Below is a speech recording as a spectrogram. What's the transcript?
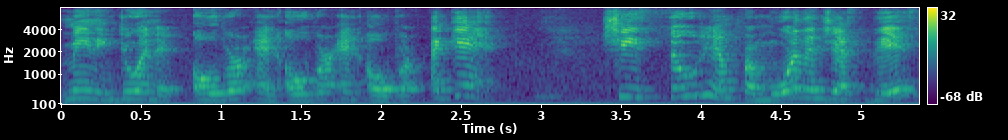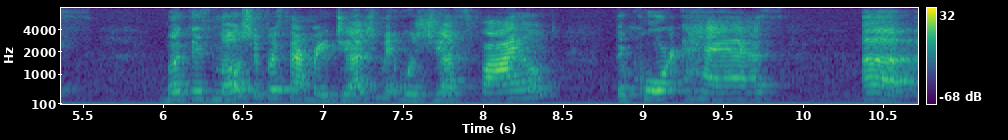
meaning doing it over and over and over again. She sued him for more than just this, but this motion for summary judgment was just filed. The court has, uh,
